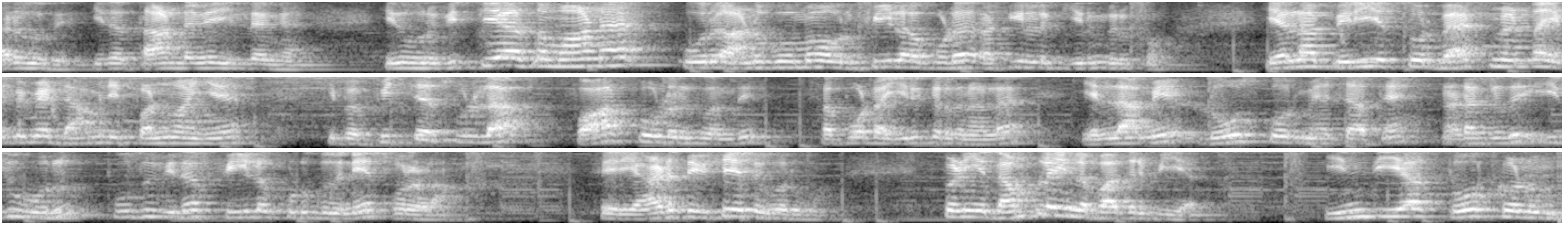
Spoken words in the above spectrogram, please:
அறுபது இதை தாண்டவே இல்லைங்க. இது ஒரு வித்தியாசமான ஒரு அனுபவமாக ஒரு ஃபீலாக கூட ரசிகர்களுக்கு இருந்திருக்கும். ஏன்னா பெரிய ஸ்கோர் பேட்ஸ்மேன் தான் எப்பயுமே டாமினேட் பண்ணுவாங்க. இப்போ பிச்சர்ஸ் ஃபுல்லாக ஃபாஸ்ட் பவுலருக்கு வந்து சப்போர்ட்டாக இருக்கிறதுனால எல்லாமே லோ ஸ்கோர் மேட்சாக தான் நடக்குது. இது ஒரு புதுவித ஃபீலை கொடுக்குதுன்னே சொல்லலாம். சரி அடுத்த விஷயத்துக்கு வருவோம். இப்போ நீங்கள் தம்ப்ளைனில் பார்த்துருப்பீங்க. இந்தியா தோற்கணும்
